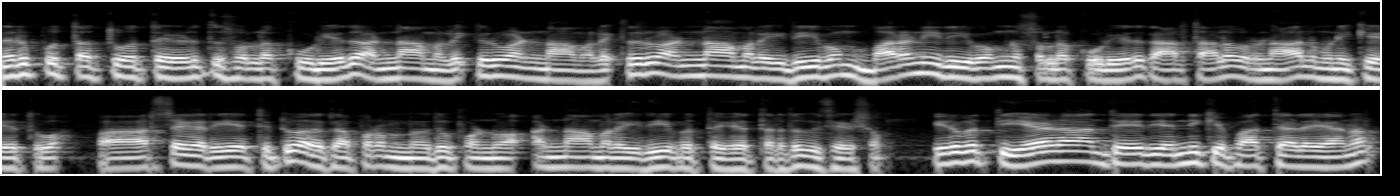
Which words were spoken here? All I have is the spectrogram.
நெருப்பு தத்துவத்தை எடுத்து சொல்லக்கூடியது அண்ணாமலை திரு அண்ணாமலை. திரு அண்ணாமலை தீபம் பரணி தீபம்னு சொல்லக்கூடியது. கார்த்தால ஒரு நாலு மணிக்கு ஏற்றுவா அர்ச்சகர் ஏற்றிட்டு அதுக்கப்புறம் இது பண்ணுவா. அண்ணாமலை தீபத்தை ஏற்றுறது விசேஷம். இருபத்தி ஏழாம் தேதி அன்னைக்கு பார்த்தாலேயானால்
